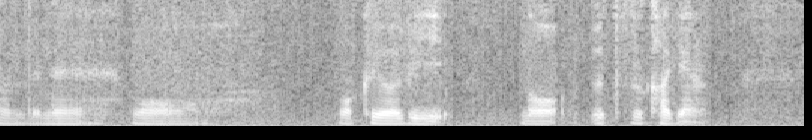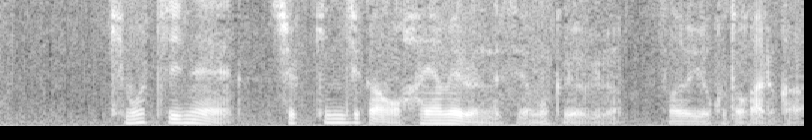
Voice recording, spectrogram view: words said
うん。なんでね、もう、木曜日のうつ加減、気持ちね、出勤時間を早めるんですよ、木曜日は。そういうことがあるから。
